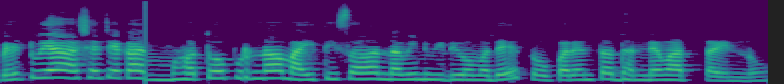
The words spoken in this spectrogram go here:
भेटूया अशाच एका महत्त्वपूर्ण माहितीसह नवीन व्हिडिओमध्ये. तोपर्यंत धन्यवाद ताईंनो.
